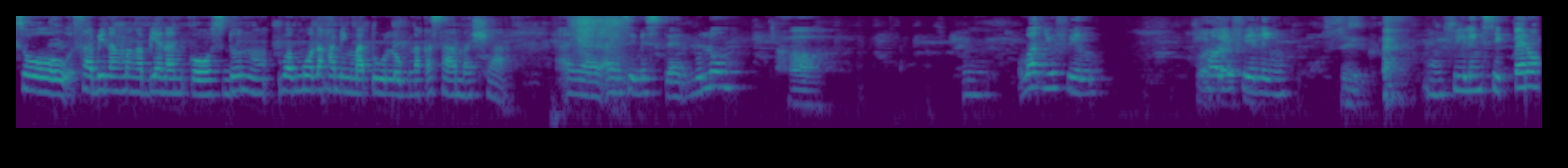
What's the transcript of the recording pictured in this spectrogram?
So, sabi ng mga biyanan ko, doon, wag muna kaming matulog na kasama siya. Ayan, ayan si Mr. Bulu. Ah. Mm. What you feel? what How I you feel? feeling? Sick. Mm, feeling sick. Pero,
